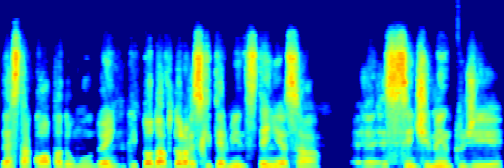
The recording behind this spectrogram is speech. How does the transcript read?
desta Copa do Mundo, hein? Que toda, toda vez que termina, tem essa, é, esse sentimento de,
